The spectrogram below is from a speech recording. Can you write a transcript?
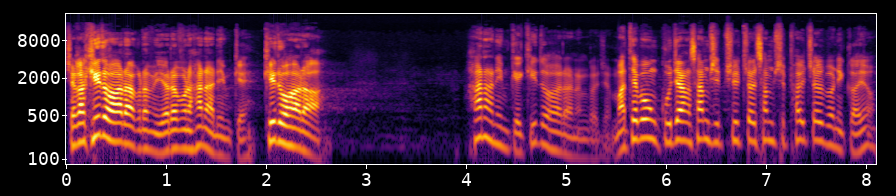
제가 기도하라 그러면 여러분 하나님께 기도하라. 하나님께 기도하라는 거죠. 마태복음 9장 37절 38절 보니까요.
